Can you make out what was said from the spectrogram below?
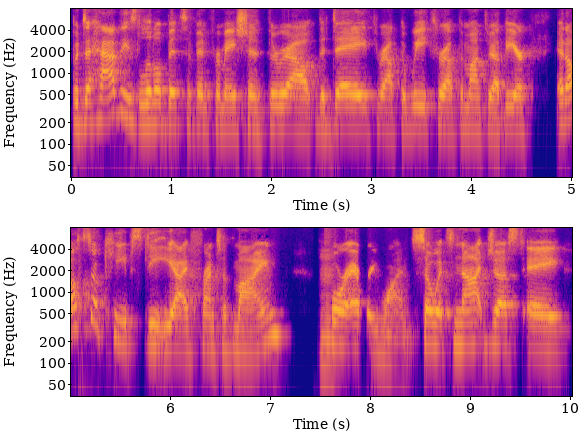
But to have these little bits of information throughout the day throughout the week throughout the month throughout the year it also keeps dei front of mind Hmm. for everyone. So it's not just a,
